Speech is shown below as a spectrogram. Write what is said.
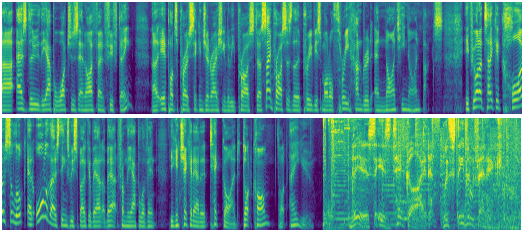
uh, as do the Apple Watches and iPhone 15. Uh, AirPods Pro second generation going to be priced uh, same price as the previous model, 399 bucks. If you want to take a closer look at all of those things we spoke about about from the Apple event, you can check it out at techguide.com.au. This is Tech Guide with Stephen Fenech.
